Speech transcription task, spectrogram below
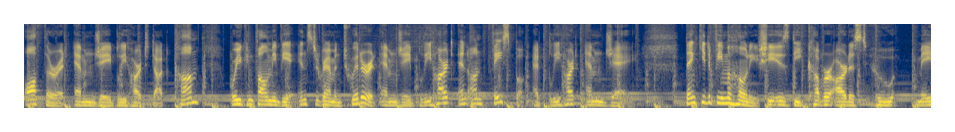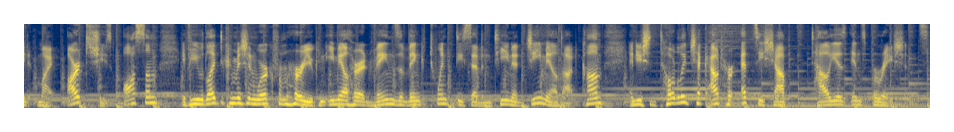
author at mjblehart.com, or you can follow me via Instagram and Twitter at mjblehart and on Facebook at blehartmj. Thank you to Fee Mahoney. She is the cover artist who made my art. She's awesome. If you would like to commission work from her, you can email her at veinsofink2017 at gmail.com, and you should totally check out her Etsy shop, Talia's Inspirations.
